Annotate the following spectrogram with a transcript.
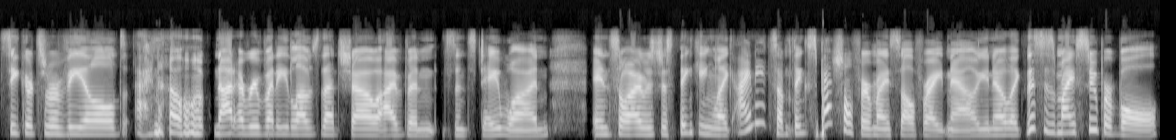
Secrets Revealed. I know not everybody loves that show. I've been since day one. And so I was just thinking, like, I need something special for myself right now. You know, like, this is my Super Bowl.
